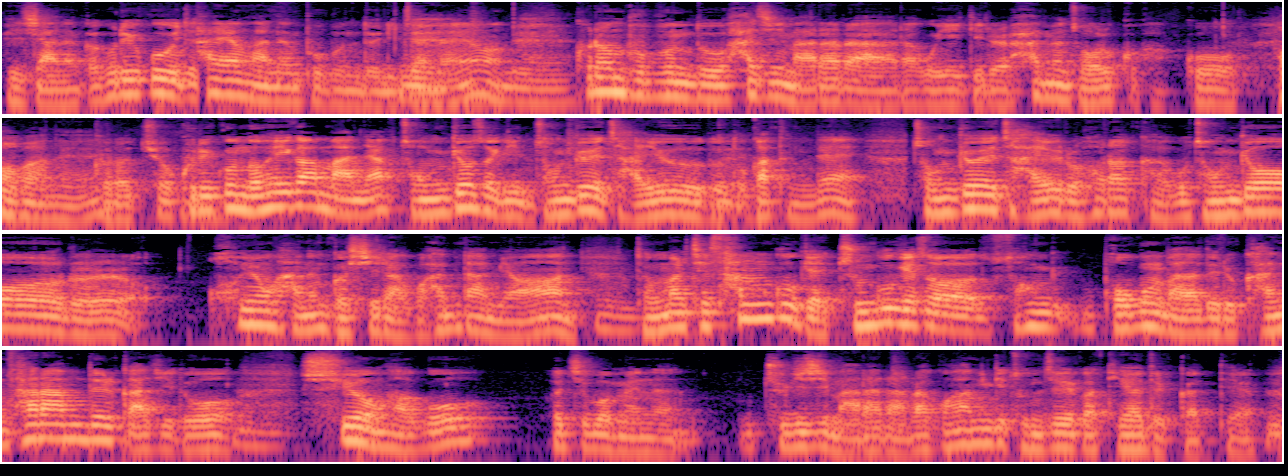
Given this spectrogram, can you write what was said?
되지 않을까. 그리고 이제 사용하는 부분들 있잖아요. 네, 네. 그런 부분도 하지 말아라라고 얘기를 하면 좋을 것 같고 법안에. 그렇죠. 그리고 너희가 만약 종교적인 종교의 자유도 네. 똑같은데 종교의 자유를 허락하고 종교를 허용하는 것이라고 한다면 음. 정말 제 3국에 중국에서 성- 복음을 받아들이고 간 사람들까지도 음. 수용하고 어찌 보면은 죽이지 말아라라고 하는 게 존재가 돼야 될 것 같아요. 네.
